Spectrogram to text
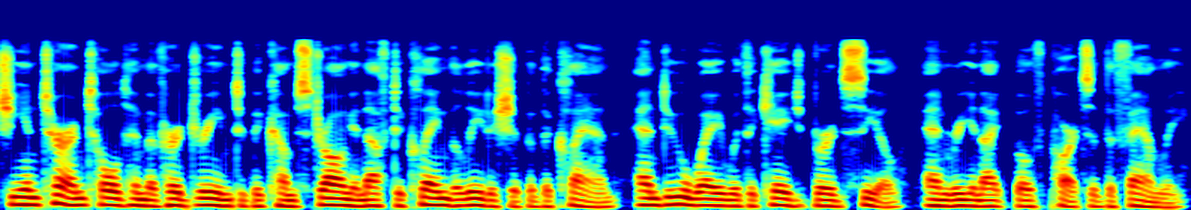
She in turn told him of her dream to become strong enough to claim the leadership of the clan and do away with the caged bird seal and reunite both parts of the family.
